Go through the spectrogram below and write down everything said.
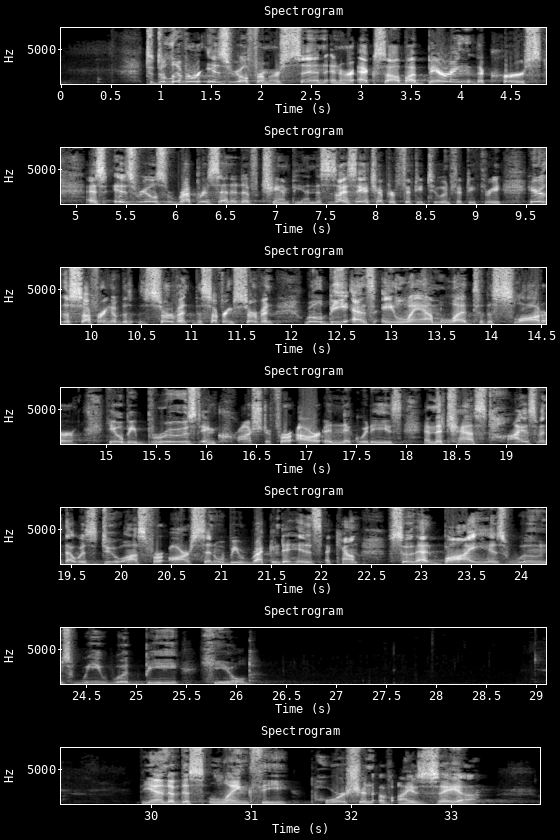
to deliver Israel from her sin and her exile by bearing the curse as Israel's representative champion. This is Isaiah chapter 52 and 53. Here, the suffering of the servant, the suffering servant will be as a lamb led to the slaughter. He will be bruised and crushed for our iniquities, and the chastisement that was due us for our sin will be reckoned to his account, so that by his wounds we would be healed. The end of this lengthy portion of Isaiah.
